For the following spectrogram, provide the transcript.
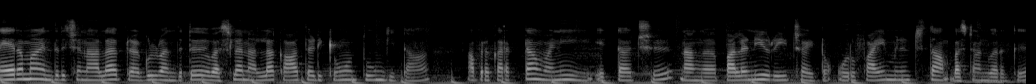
நேரமாக எந்திரிச்சனால பிரகுல் வந்துட்டு பஸ்ஸில் நல்லா காற்றடிக்கவும் தூங்கிட்டான். அப்புறம் கரெக்டாக மணி எட்டாச்சு. நாங்கள் பழனியும் ரீச் ஆகிட்டோம் ஒரு ஃபைவ் மினிட்ஸ் தான் பஸ் ஸ்டாண்ட் வரக்கு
